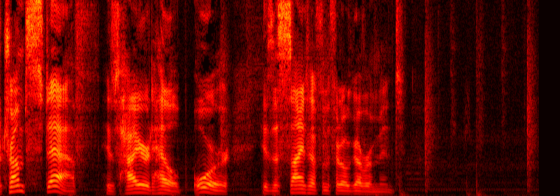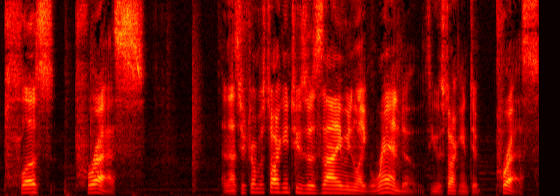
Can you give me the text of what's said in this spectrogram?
Trump's staff, his hired help, or his assigned help from the federal government, plus press, and that's who Trump was talking to, so it's not even like randos. He was talking to press.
